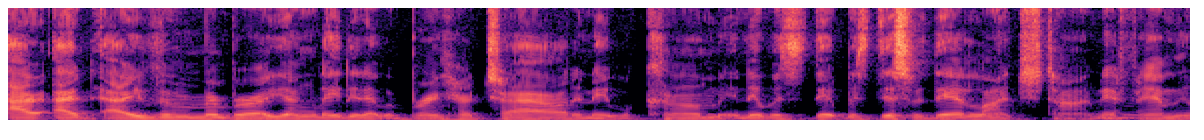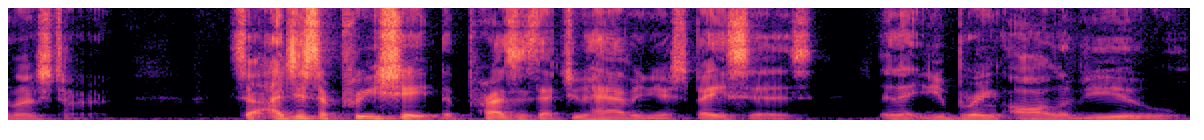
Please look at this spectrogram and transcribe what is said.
I, I, I even remember a young lady that would bring her child and they would come and it was it was this was their lunchtime, their mm-hmm. family lunchtime. So I just appreciate the presence that you have in your spaces and that you bring all of you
